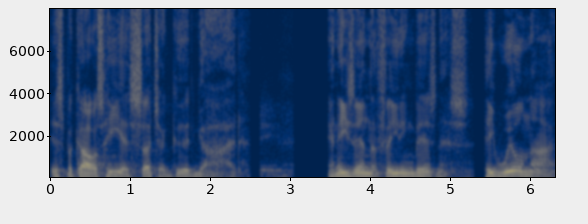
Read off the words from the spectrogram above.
It's because He is such a good God. And He's in the feeding business. He will not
